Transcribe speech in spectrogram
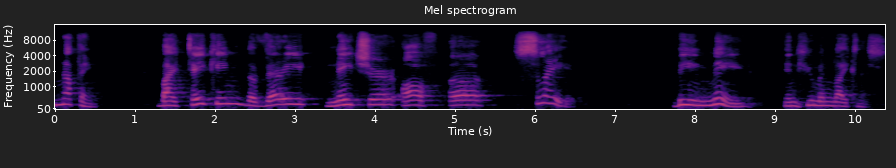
nothing by taking the very nature of a slave, being made in human likeness,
